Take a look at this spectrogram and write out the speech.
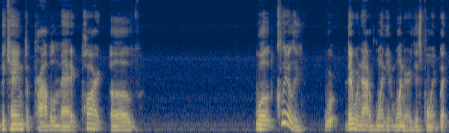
became the problematic part of, well, clearly, they were not a one hit wonder at this point, but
